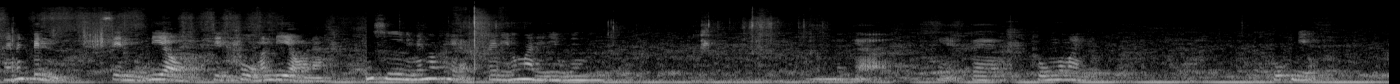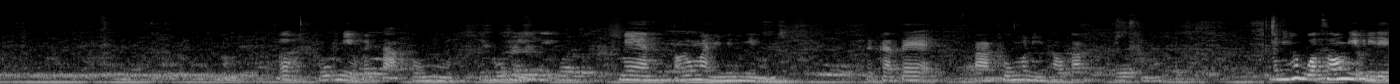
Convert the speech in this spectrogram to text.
ให้มันเป็นเส้นเดียวเส้นโค้งอันเดียวนะต้งซื้อนี่แม่นเฮาแผลไปนี้ลงมาในนิ้วหนึงแล้วก็ทุงเข้ามาทุกนิ้วเออทุกนิ้วเป็นตากทุงนะเป็นทุกนิ้วแมนเอาลงมานี่เป็นนิ้วเป็นกาแตะปากทุ้งมันนี่เท่ากับทุกนะ มันนี้เขาบวกสองนิ้วนี่เด้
